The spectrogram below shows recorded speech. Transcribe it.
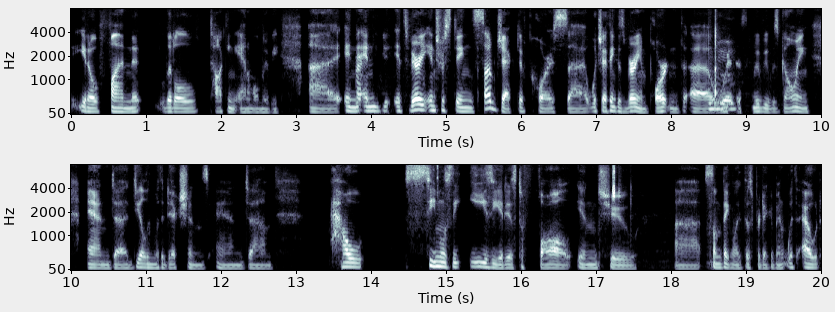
you know fun little talking animal movie uh and Right. and it's very interesting subject of course uh which i think is very important uh where Mhm. this movie was going and uh dealing with addictions and um how seamlessly easy it is to fall into uh something like this predicament without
